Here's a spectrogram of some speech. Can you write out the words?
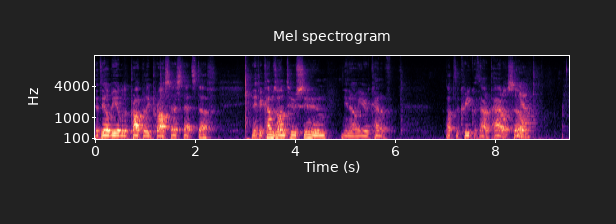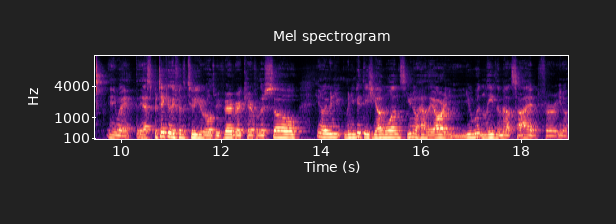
that they'll be able to properly process that stuff. And if it comes on too soon, you know, you're kind of up the creek without a paddle. So yeah. anyway, yes, particularly for the two year olds, be very very careful. They're so you know when you when you get these young ones, you know how they are. You, you wouldn't leave them outside for you know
